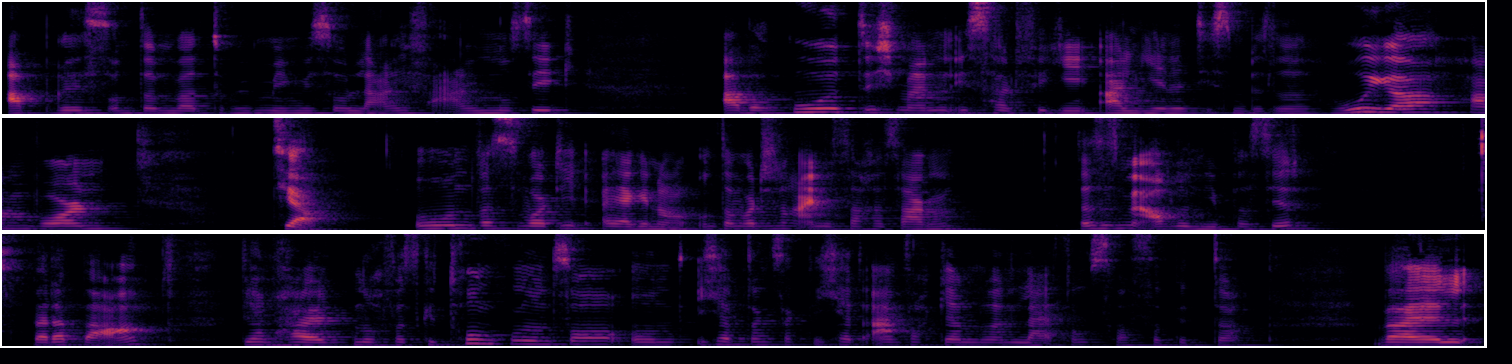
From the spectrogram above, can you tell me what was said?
Abriss und dann war drüben irgendwie so Larifari-Musik. Aber gut, ich meine, ist halt für je, all jene, die es ein bisschen ruhiger haben wollen. Tja, und was wollte ich, ah ja genau, und dann wollte ich noch eine Sache sagen. Das ist mir auch noch nie passiert. Bei der Bar, wir haben halt noch was getrunken und so und ich habe dann gesagt, ich hätte einfach gerne nur ein Leitungswasser bitte. Weil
